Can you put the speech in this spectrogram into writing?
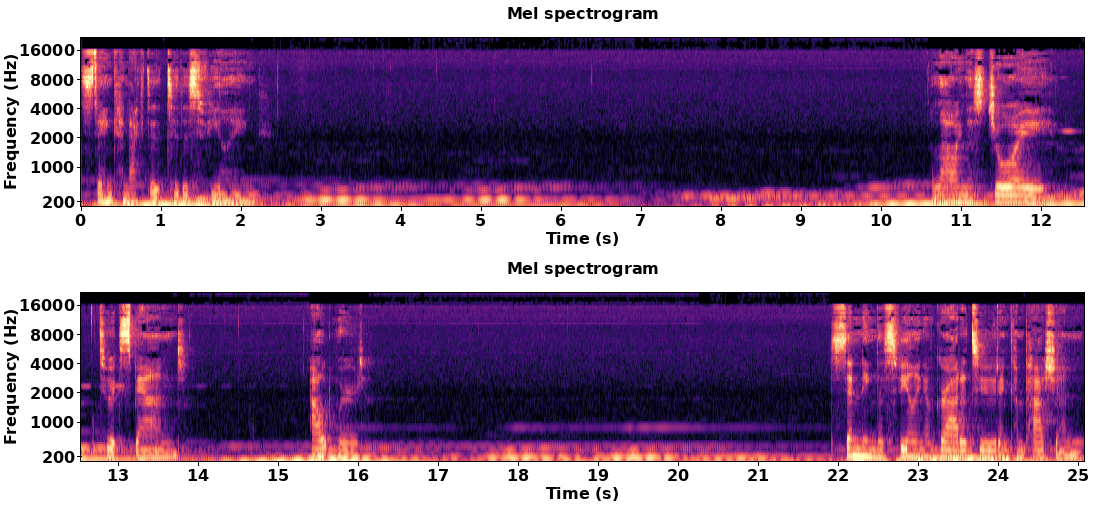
staying connected to this feeling. Joy to expand outward. Sending this feeling of gratitude and compassion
